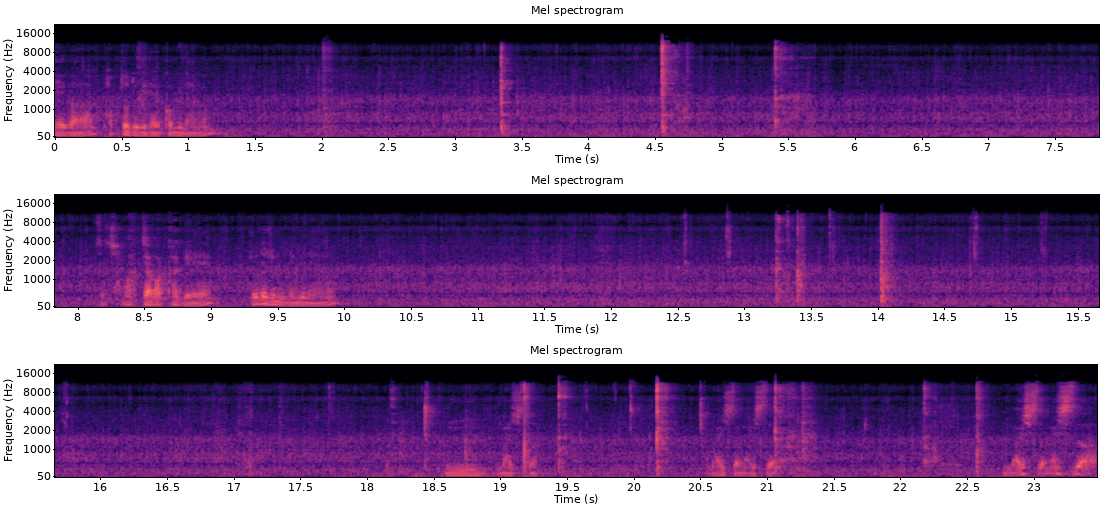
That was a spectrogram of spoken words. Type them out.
얘가 밥도둑이 될 겁니다. 자박자박하게 졸여주면 됩니다. 음, 맛있어. 맛있어, 맛있어. 맛있어, 맛있어.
